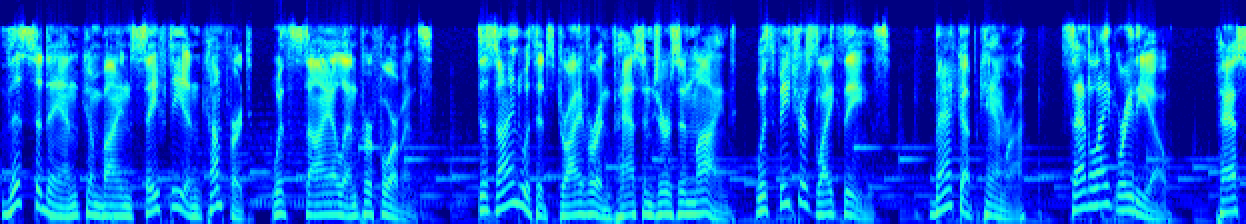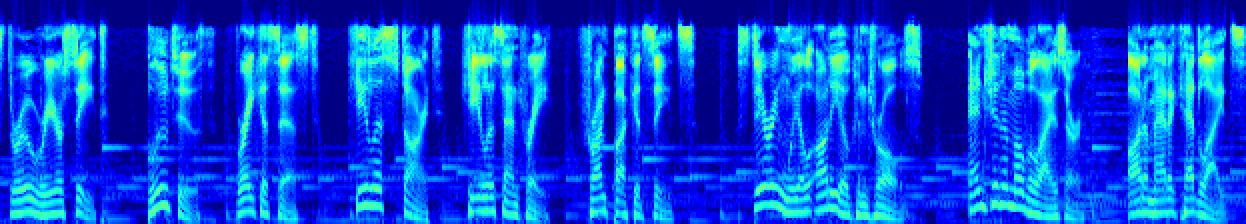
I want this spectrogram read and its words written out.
This sedan combines safety and comfort with style and performance. Designed with its driver and passengers in mind, with features like these backup camera, satellite radio, pass-through rear seat, Bluetooth, brake assist, keyless start, keyless entry, front bucket seats, steering wheel audio controls, engine immobilizer, automatic headlights,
